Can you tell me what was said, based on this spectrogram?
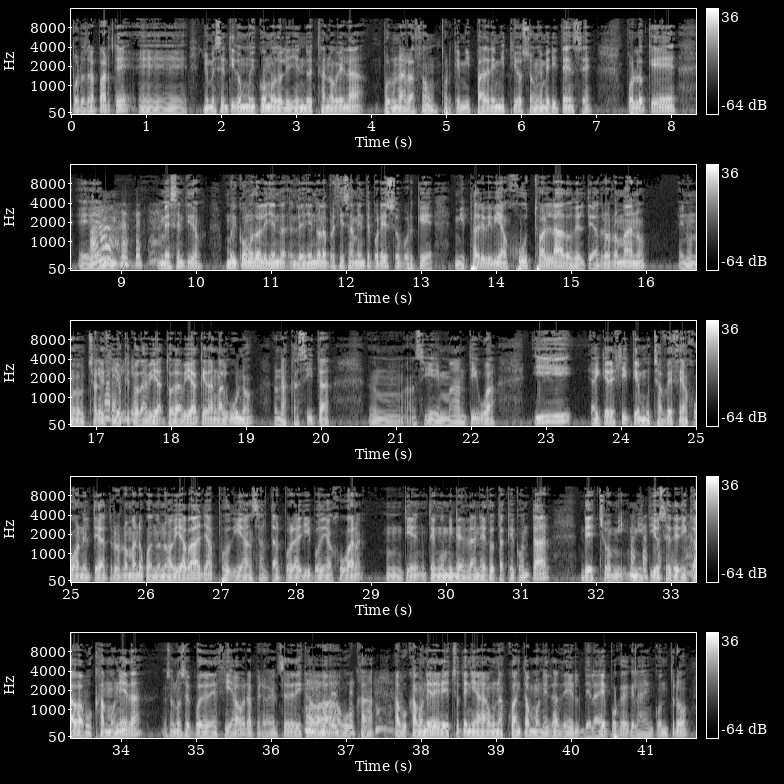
Por otra parte, eh, yo me he sentido muy cómodo leyendo esta novela por una razón, porque mis padres y mis tíos son emeritenses, por lo que eh, ah. me he sentido muy cómodo leyendo, leyéndola precisamente por eso, porque mis padres vivían justo al lado del Teatro Romano, en unos chalecillos que todavía, todavía quedan algunos, en unas casitas mm, así más antiguas, y hay que decir que muchas veces han jugado en el Teatro Romano cuando no había vallas, podían saltar por allí, podían jugar Mm, tengo miles de anécdotas que contar. De hecho, mi, tío se dedicaba a buscar monedas. Eso no se puede decir ahora, pero él se dedicaba a buscar, a buscar monedas y de hecho tenía unas cuantas monedas de, de la época que las encontró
